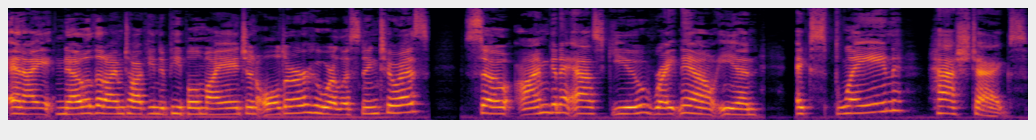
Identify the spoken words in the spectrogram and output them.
and I know that I'm talking to people my age and older who are listening to us. So I'm going to ask you right now, Ian, explain hashtags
